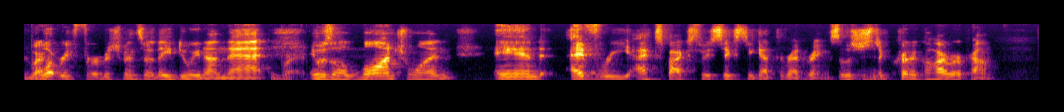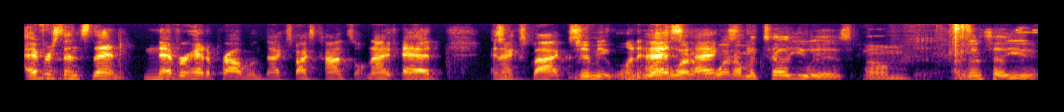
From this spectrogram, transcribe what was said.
Right. what refurbishments are they doing on that? Right. It was a launch one, and every Xbox 360 got the red ring. So it was just a critical hardware problem. Ever Right. since then, never had a problem with the Xbox console. And I've had an So, Xbox Jimmy, One what, S, what, what I'm gonna tell you is, um, I'm gonna tell you,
